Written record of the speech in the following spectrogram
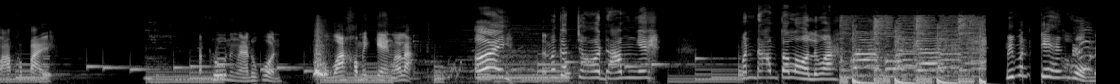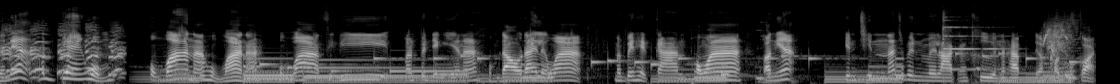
วาร์ปเข้าไป สักครู่หนึ่งนะทุกคน ผมว่าเขาไม่แกล้งแล้วล่ะ เอ้ยแต่มันก็จอดำไง มันดำตลอดเลยวะเฮ้ยมันแกล้งผมนะเนี่ย มันแกล้งผม ผมว่านะ ผมว่านะ ผมว่าสิ่งที่มันเป็นอย่างนี้นะ ผมเดาได้เลยว่า มันเป็นเหตุการณ์ เพราะว่าตอนเนี้ยเกนชินน่าจะเป็นเวลากลางคืนนะครับ เดี๋ยวขอดูก่อน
